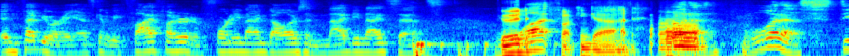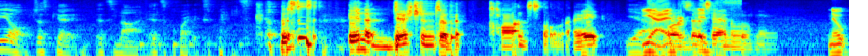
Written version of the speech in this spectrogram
in February, and it's going to be five hundred and forty nine dollars and ninety nine cents. Good What? fucking god. What a what a steal! Just kidding. It's not. It's quite expensive. this is in addition to the console, right? yeah. Yeah, or it's, is this it's nope.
